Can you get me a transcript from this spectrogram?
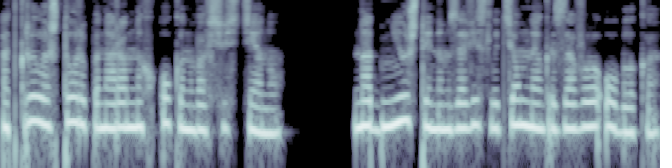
Открыла шторы панорамных окон во всю стену. Над Ньюштейном зависло темное грозовое облако.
